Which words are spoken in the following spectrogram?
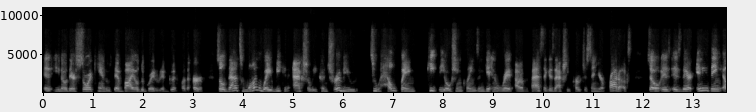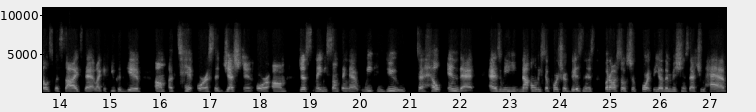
it, you know, they're sword candles, they're biodegradable, they're good for the earth. So that's one way we can actually contribute to helping keep the ocean clean and getting rid out of the plastic is actually purchasing your products. So is is there anything else besides that? Like if you could give um, a tip or a suggestion or um, just maybe something that we can do to help in that as we not only support your business, but also support the other missions that you have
